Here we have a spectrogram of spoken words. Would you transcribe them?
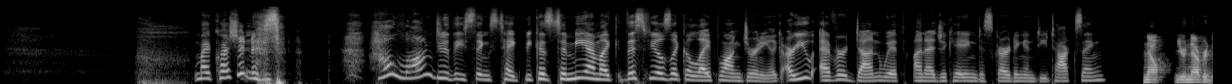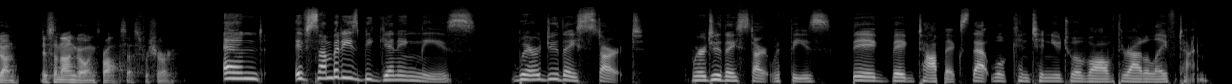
My question is how long do these things take? Because to me, I'm like, this feels like a lifelong journey. Like, are you ever done with uneducating, discarding, and detoxing? No, you're never done. It's an ongoing process for sure. And if somebody's beginning these, where do they start? Where do they start with these big, big topics that will continue to evolve throughout a lifetime?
